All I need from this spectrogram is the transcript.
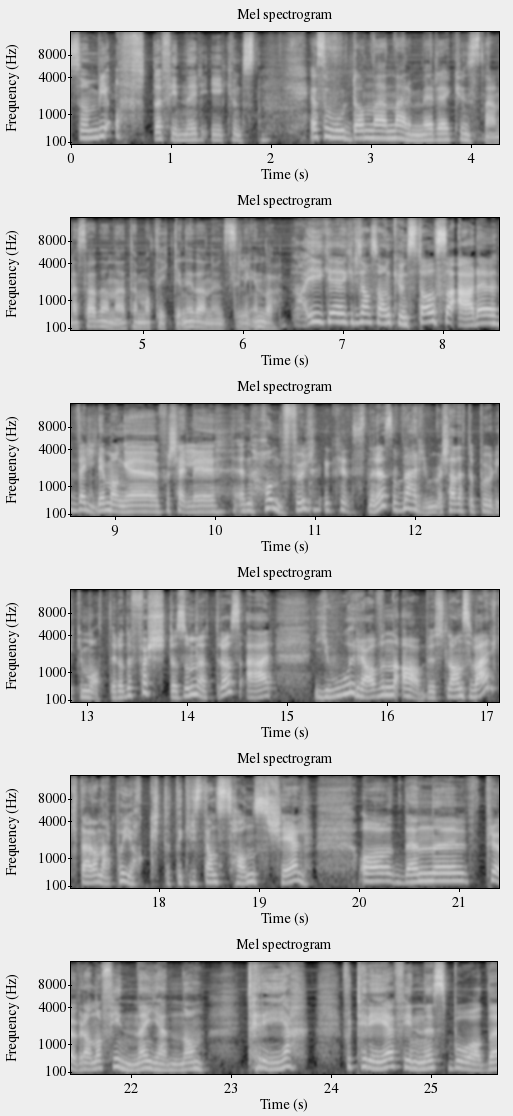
som vi ofte finner i kunsten. Ja, så Hvordan nærmer kunstnerne seg denne tematikken i denne utstillingen, da? I Kristiansand kunsthall så er det veldig mange forskjellige, en håndfull kunstnere som nærmer seg dette på ulike måter. Og det første som møter oss er Jo Ravn Abuslands verk, der han er på jakt jakt etter Kristiansands sjel. Og den prøver han å finne gjennom treet. For treet finnes både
